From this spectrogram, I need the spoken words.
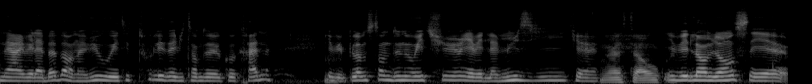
on est arrivé là-bas, bah, on a vu où étaient tous les habitants de Cochrane. Il y Mm. avait plein de stands de nourriture, il y avait de la musique, euh, Ouais, c'était vraiment il y cool. avait de l'ambiance. Et, euh,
